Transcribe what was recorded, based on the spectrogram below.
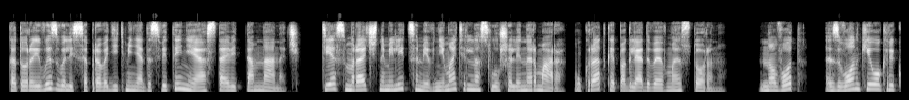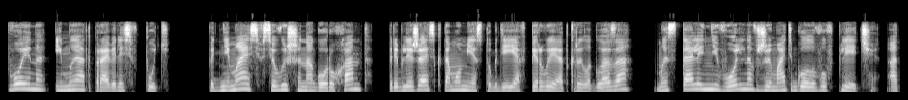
которые вызвались сопроводить меня до святыни и оставить там на ночь. Те с мрачными лицами внимательно слушали Нермара, украдкой поглядывая в мою сторону. Но вот, звонкий окрик воина, и мы отправились в путь. Поднимаясь все выше на гору Хант, приближаясь к тому месту, где я впервые открыла глаза, мы стали невольно вжимать голову в плечи от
